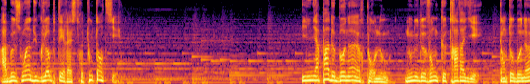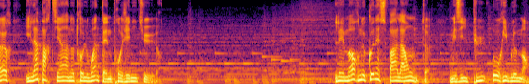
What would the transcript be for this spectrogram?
a besoin du globe terrestre tout entier. Il n'y a pas de bonheur pour nous, nous ne devons que travailler. Quant au bonheur, il appartient à notre lointaine progéniture. Les morts ne connaissent pas la honte, mais ils puent horriblement.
